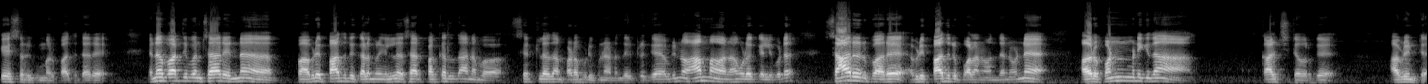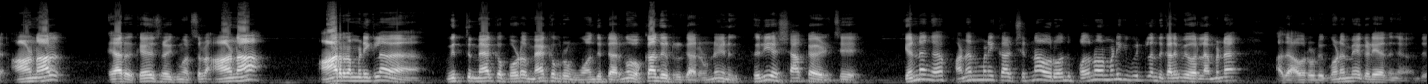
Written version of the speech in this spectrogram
கே எஸ் ரவிக்குமார் பார்த்துட்டாரு. என்ன பார்த்திபன் சார் என்ன அப்படியே பார்த்துட்டு கிளம்புறீங்க? இல்லை சார் பக்கத்தில் தான் நம்ம செட்டில் தான் படப்பிடிப்பு நடந்துகிட்டு இருக்கு. அப்படின்னு ஆமாம் நான் கூட கேள்விப்பட்டேன் சார் இருப்பார் அப்படி பார்த்துட்டு போகலான்னு வந்தேன் அவர் பன்னெண்டு மணிக்கு தான் கால்ஷீட் அவருக்கு அப்படின்ட்டு. ஆனால் யார்? கே எஸ் ரவிக்குமார் சொல்ல ஆனால் ஆறரை மணிக்கெலாம் வித் மேக்கப்போட மேக்கப் ரூமுக்கு வந்துட்டாருங்க உட்காந்துட்டு இருக்காருன்னு எனக்கு பெரிய ஷாக் ஆகிடுச்சு என்னங்க பன்னெண்டு மணிக்கு கால்ஷீட்னா அவர் வந்து பதினோரு மணிக்கு வீட்டிலேருந்து கிளம்பி வரலாம்னா அது அவருடைய குணமே கிடையாதுங்க வந்து.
